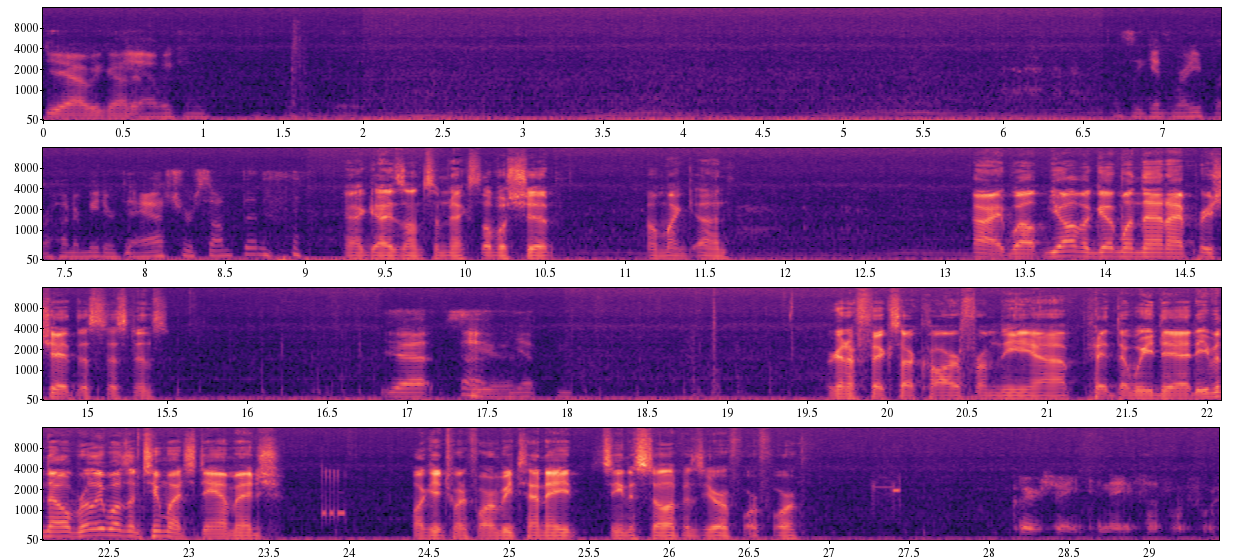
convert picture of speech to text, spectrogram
Yeah, we got Yeah, it. Yeah, we can. Is he getting ready for a 100 meter dash or something? Yeah, guys on some next level shit. Oh my god. All right. Well, you have a good one then. I appreciate the assistance. Yeah, see ya. yep. We're gonna fix our car from the uh, pit that we did, even though it really wasn't too much damage. Lucky 24 B 108. Scene is still up at 044. Clear straight 10 8 544.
